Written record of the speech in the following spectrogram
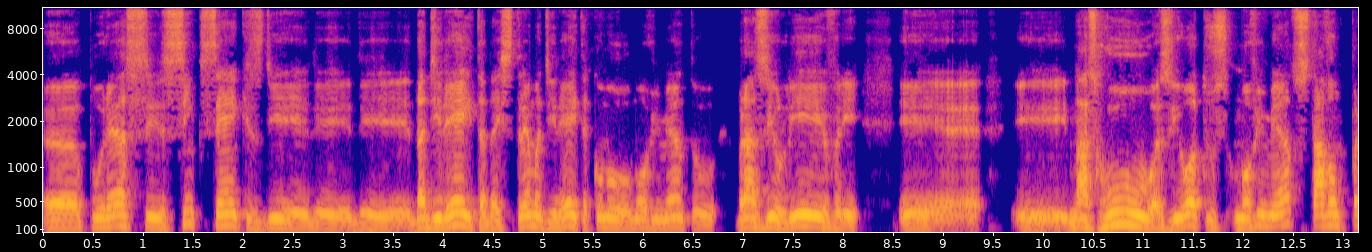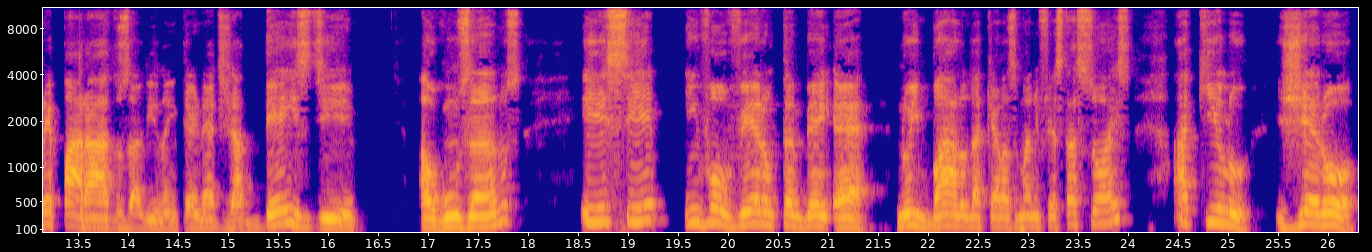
uh, por esses think tanks de, de, de, da direita, da extrema direita, como o movimento Brasil Livre, e, e nas ruas e outros movimentos estavam preparados ali na internet já desde alguns anos e se envolveram também é no embalo daquelas manifestações. Aquilo gerou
